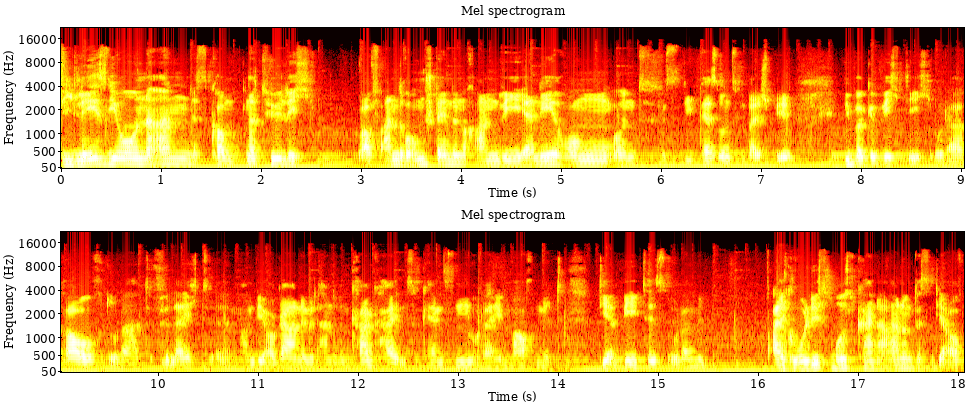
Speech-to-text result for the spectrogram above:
die Läsion an, es kommt natürlich auf andere Umstände noch an, wie Ernährung und ist die Person zum Beispiel übergewichtig oder raucht oder hatte vielleicht, äh, haben die Organe mit anderen Krankheiten zu kämpfen oder eben auch mit Diabetes oder mit Alkoholismus, keine Ahnung. Das sind ja auch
